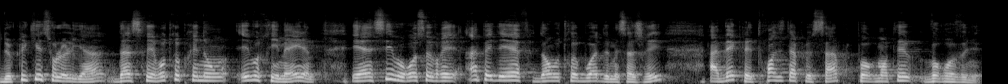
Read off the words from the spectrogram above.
de cliquer sur le lien, d'inscrire votre prénom et votre email et ainsi vous recevrez un PDF dans votre boîte de messagerie avec les trois étapes simples pour augmenter vos revenus.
